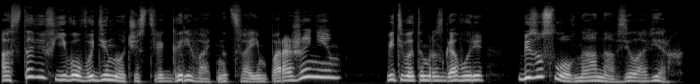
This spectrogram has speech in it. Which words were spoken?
Оставив его в одиночестве горевать над своим поражением, ведь в этом разговоре, безусловно, она взяла верх,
